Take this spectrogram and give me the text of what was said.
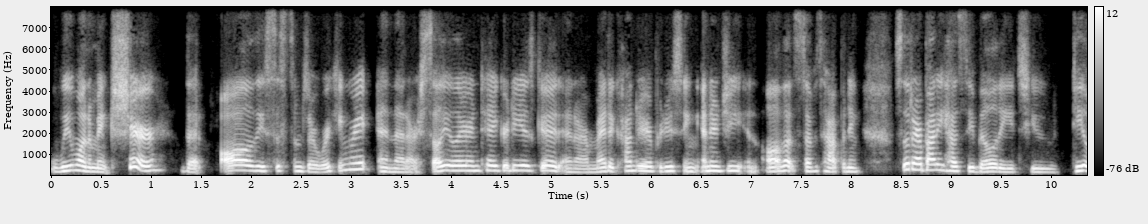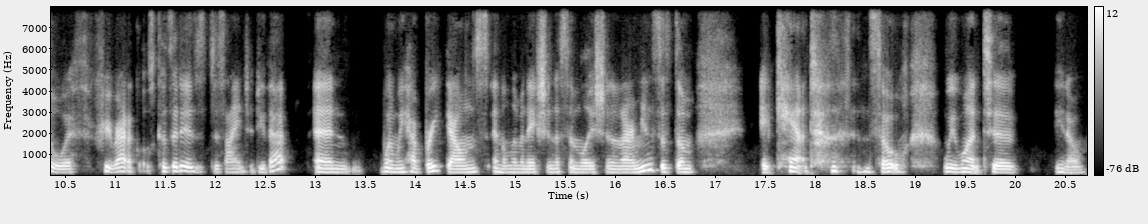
we want to make sure that all of these systems are working right and that our cellular integrity is good and our mitochondria are producing energy and all that stuff is happening so that our body has the ability to deal with free radicals because it is designed to do that. And when we have breakdowns in elimination, assimilation in our immune system, it can't. and so we want to, you know,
